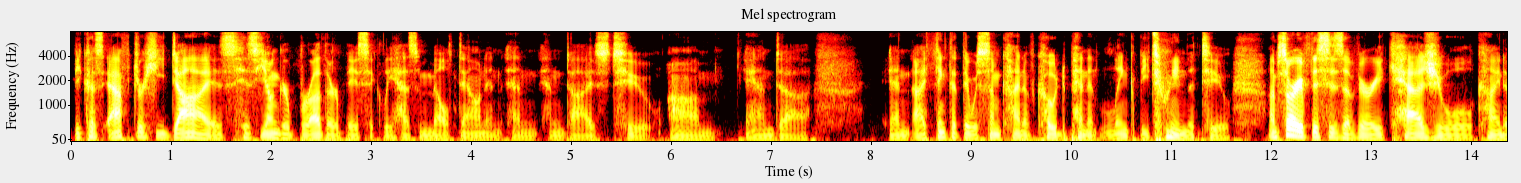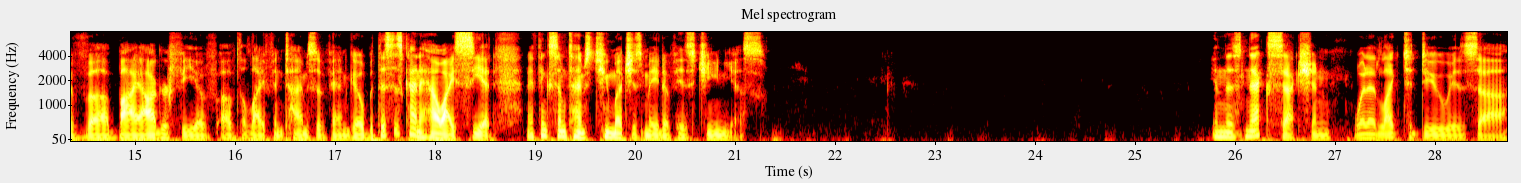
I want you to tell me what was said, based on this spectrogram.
Because after he dies, his younger brother basically has a meltdown and and, and dies too. Um, and uh, and I think that there was some kind of codependent link between the two. I'm sorry if this is a very casual kind of uh, biography of, of the life and times of Van Gogh, but this is kind of how I see it. And I think sometimes too much is made of his genius. In this next section, what I'd like to do is uh,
